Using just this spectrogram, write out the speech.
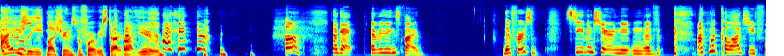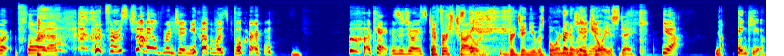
I usually eat mushrooms before we start, not you. I know. Okay, everything's fine. The first Stephen Sharon Newton of I'm a Kalachi, for Florida. the first child, Virginia, was born. okay, it was a joyous day. Their first child, Virginia, was born, and it was a joyous day. Yeah. Yeah. Thank you.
